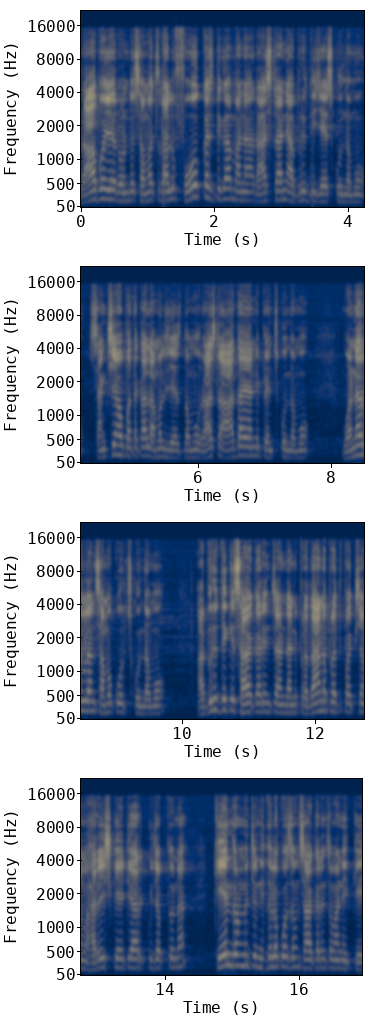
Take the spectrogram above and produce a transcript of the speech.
రాబోయే రెండు సంవత్సరాలు ఫోకస్డ్గా మన రాష్ట్రాన్ని అభివృద్ధి చేసుకుందాము. సంక్షేమ పథకాలు అమలు చేద్దాము. రాష్ట్ర ఆదాయాన్ని పెంచుకుందాము. వనరులను సమకూర్చుకుందాము. అభివృద్ధికి సహకరించండి అని ప్రధాన ప్రతిపక్షం హరీష్ కేటీఆర్కు చెప్తున్నా. కేంద్రం నుంచి నిధుల కోసం సహకరించమని కే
